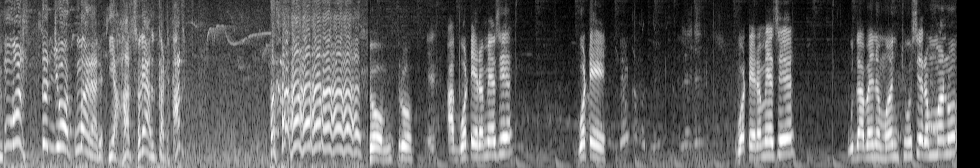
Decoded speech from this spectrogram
મસ્ત જોક મારા રે. યા હસ રે હલકટ હસ જો મિત્રો, આ ગોટે રમે છે. ગોટે. ગોટે રમે છે. ઉદાભાઈને મન છું છે રમવાનું.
